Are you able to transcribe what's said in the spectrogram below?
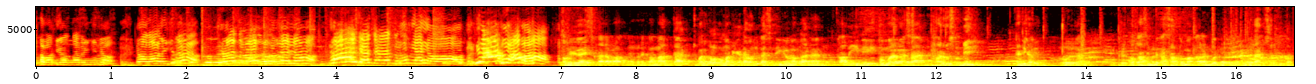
Tolong ya, tarik gini, ya. Ya, tarik. Ya, jangan ya. Ya, ya, jangan dulunya, ya. Oke guys, sekarang waktunya mereka makan. Cuman kalau kemarin kan aku dikasih tiga makanan. Kali ini pembalasan harus lebih kejam. Boleh kan? Oke. Aku kasih mereka satu makanan buat mereka. Mereka harus rebutan.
